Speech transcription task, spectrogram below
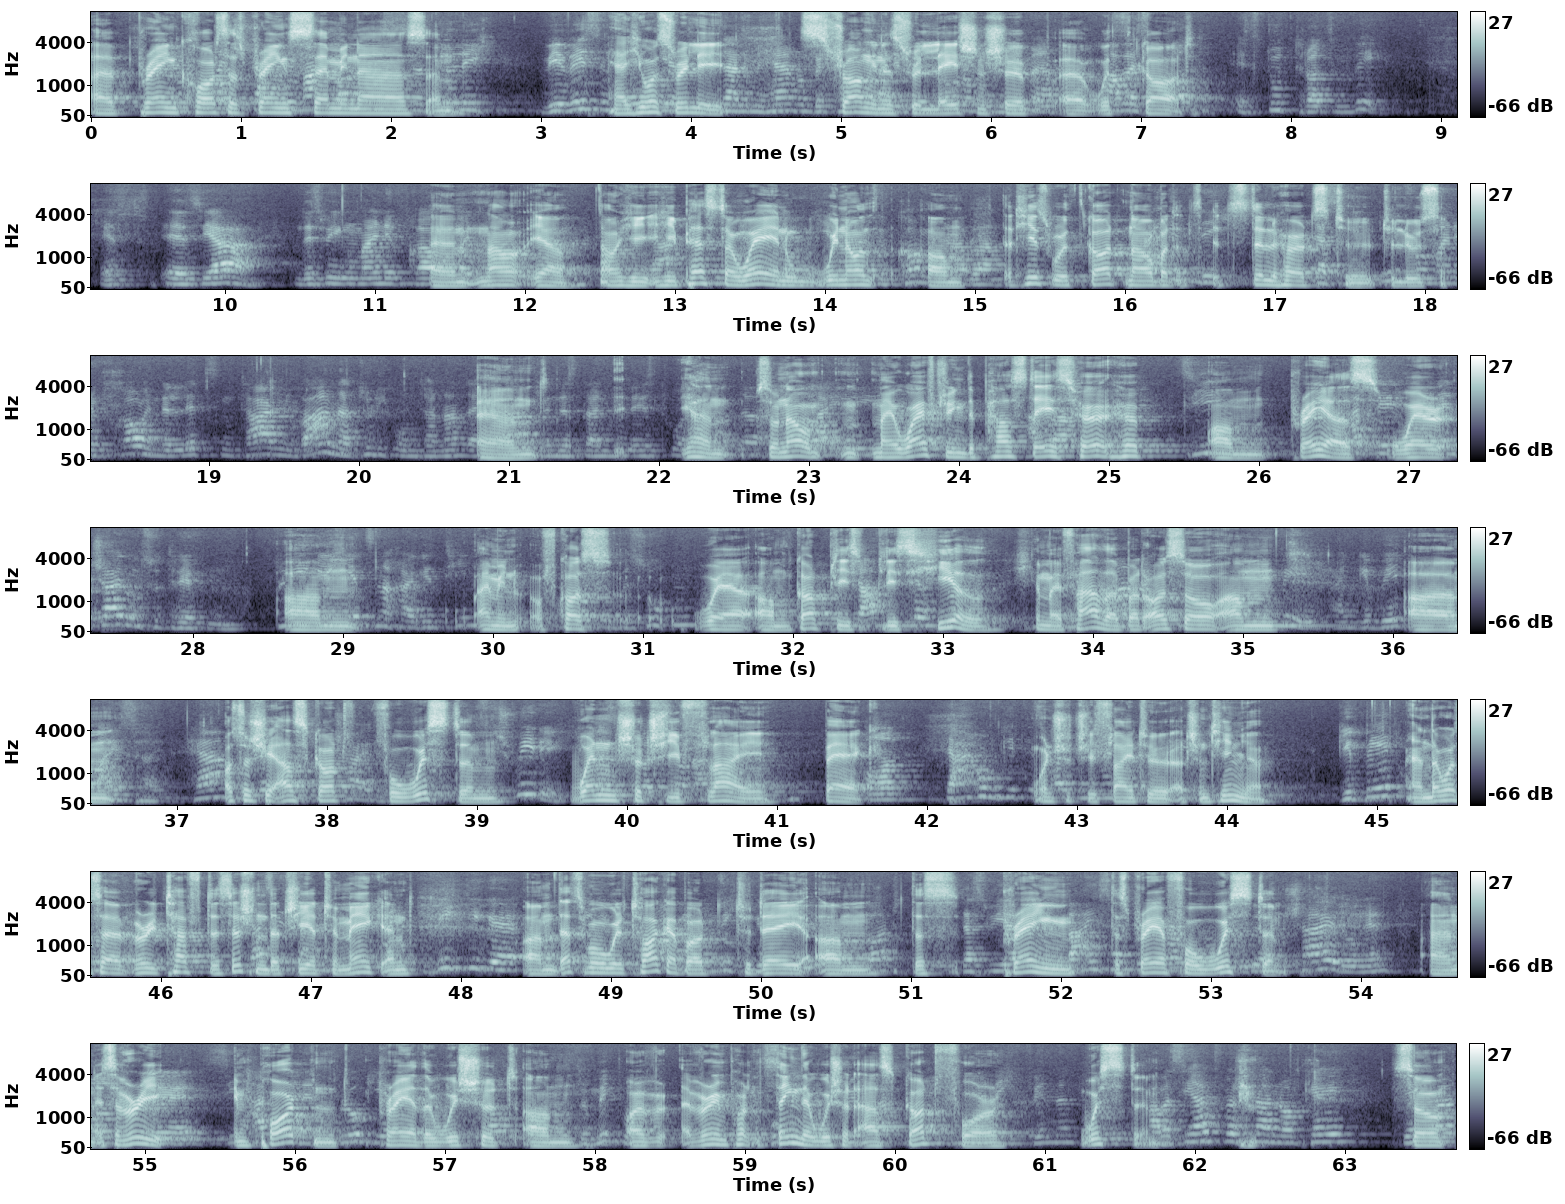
uh, praying courses, praying seminars, and yeah, he was really strong in his relationship uh, with God. And now, yeah, now he, he passed away, and we know um, that he's with God now, but it, it still hurts to, to lose him. And yeah, so now my wife during the past days, her her um, prayers were, um, I mean, of course, where um, God please please heal heal my father, but also um, um, also she asked God for wisdom. When should she fly back? When should she fly to Argentina? And that was a very tough decision that she had to make, and um, that's what we'll talk about today. Um, this praying, this prayer for wisdom, and it's a very important prayer that we should, um, or a very important thing that we should ask God for, wisdom. So,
